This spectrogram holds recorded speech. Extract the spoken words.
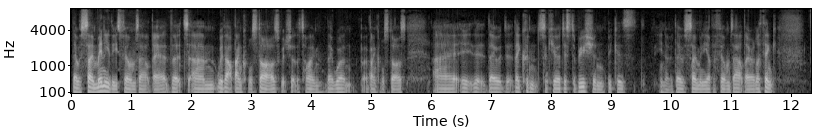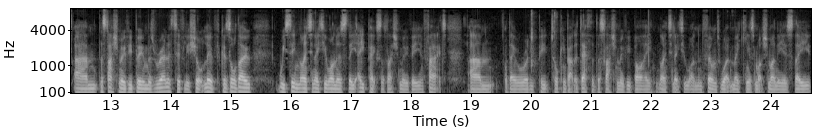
there were so many of these films out there that um, without bankable stars, which at the time they weren't bankable stars, uh, it, they they couldn't secure distribution because you know there were so many other films out there, and I think um, the slash movie boom was relatively short lived because although we see 1981 as the apex of slash movie, in fact, um, they were already pe- talking about the death of the slash movie by 1981, and films weren't making as much money as they,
